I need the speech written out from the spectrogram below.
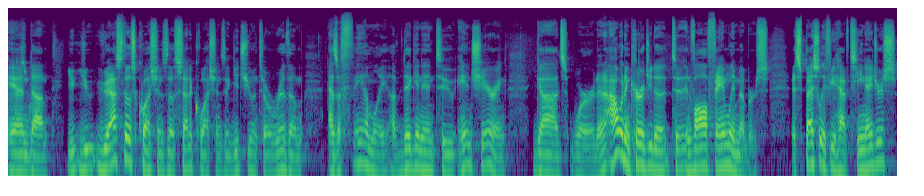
And um, you, you, you ask those questions, those set of questions that get you into a rhythm as a family of digging into and sharing God's Word. And I would encourage you to, to involve family members, especially if you have teenagers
